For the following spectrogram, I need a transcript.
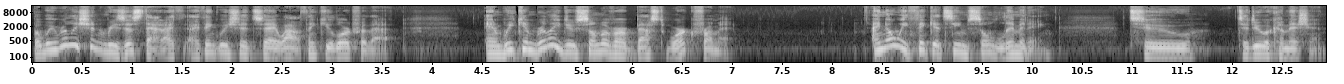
But we really shouldn't resist that. I, th- I think we should say, wow, thank you, Lord, for that. And we can really do some of our best work from it. I know we think it seems so limiting. to to do a commission.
